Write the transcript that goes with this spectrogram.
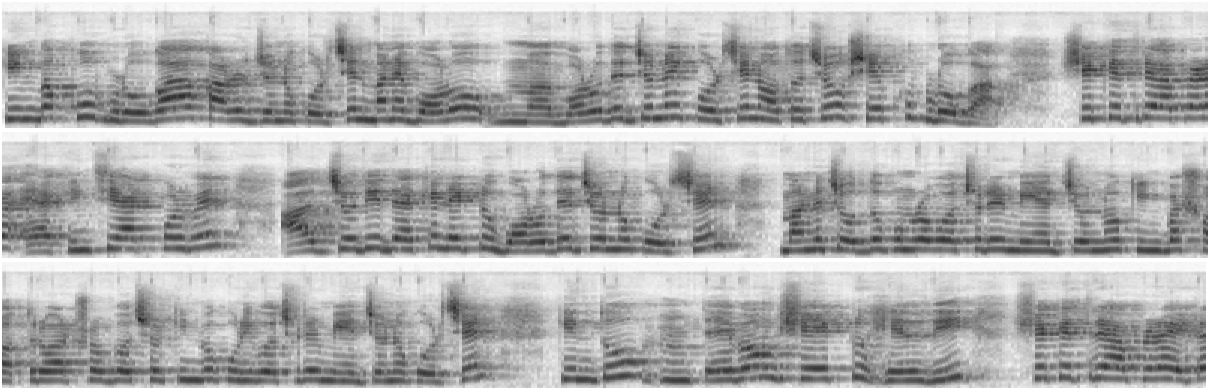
কিংবা খুব রোগা কারোর জন্য করছেন মানে বড় বড়দের জন্যই করছেন, অথচ সে খুব রোগা, সেক্ষেত্রে আপনারা এক ইঞ্চি অ্যাড করবেন। আর যদি দেখেন একটু বড়দের জন্য করছেন মানে চোদ্দ পনেরো বছরের মেয়ের জন্য কিংবা সতেরো আঠেরো বছর কিংবা কুড়ি বছরের মেয়ের জন্য করছেন। কিন্তু এবং সে একটু হেলদি সেক্ষেত্রে আপনারা এটা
